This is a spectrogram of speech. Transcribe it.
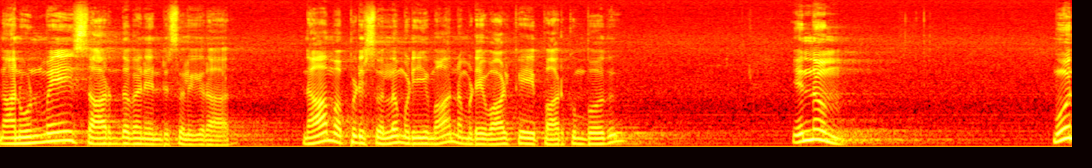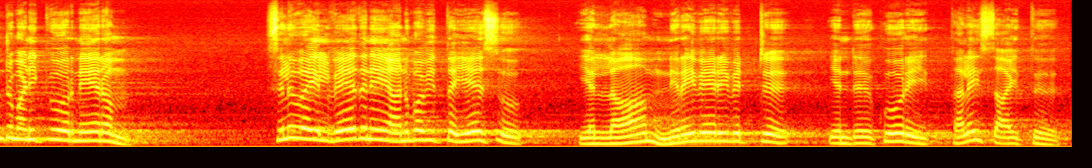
நான் உண்மையை சார்ந்தவன் என்று சொல்கிறார். நாம் அப்படி சொல்ல முடியுமா? நம்முடைய வாழ்க்கையை பார்க்கும்போது? இன்னும் மூன்று மணிக்கு ஒரு நேரம் சிலுவையில் வேதனையை அனுபவித்த இயேசு எல்லாம் நிறைவேறிவிட்டு என்று கூறி தலை சாய்த்து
